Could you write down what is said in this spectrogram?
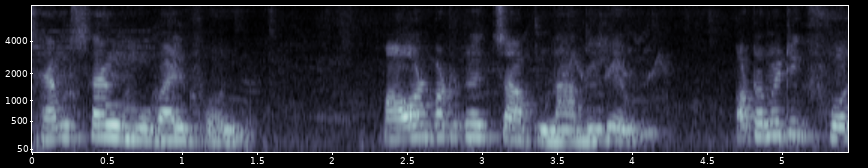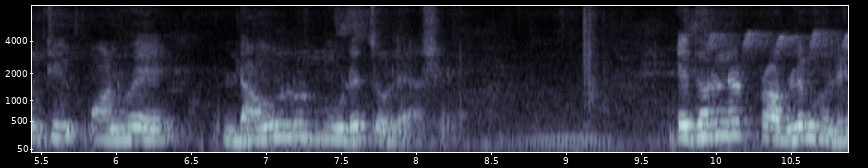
স্যামসাং মোবাইল ফোন পাওয়ার বাটনের চাপ না দিলেও অটোমেটিক ফোনটি অন হয়ে ডাউনলোড মোডে চলে আসে। এ ধরনের প্রবলেম হলে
